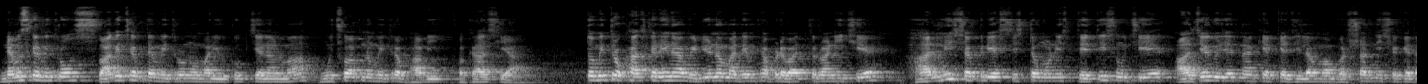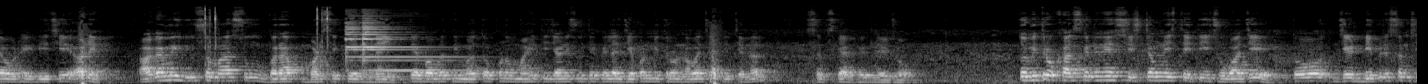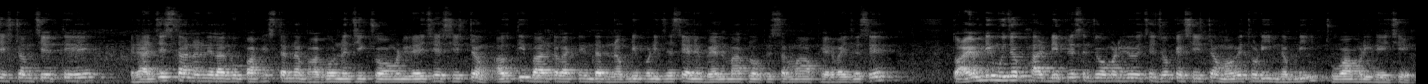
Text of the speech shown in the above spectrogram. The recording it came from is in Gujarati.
નમસ્કાર મિત્રો, સ્વાગત છે બધા મિત્રોનો અમારી યુટ્યુબ ચેનલમાં. હું છું આપનો મિત્ર ભાવિ વઘાસિયા. તો મિત્રો, ખાસ કરીને આ વિડીયોના માધ્યમથી આપણે વાત કરવાની છીએ, હાલની સક્રિય સિસ્ટમોની સ્થિતિ શું છે, આજે ગુજરાતના કયા કયા જિલ્લામાં વરસાદની શક્યતાઓ રહેલી છે અને આગામી દિવસોમાં શું વરાપ મળશે કે નહીં તે બાબતની મહત્વપૂર્ણ માહિતી જાણીશું. તે પહેલા જે પણ મિત્રો નવા છે તે ચેનલ સબસ્ક્રાઈબ કરી લેજો. તો મિત્રો, ખાસ કરીને સિસ્ટમની સ્થિતિ જોવા જઈએ તો જે ડિપ્રેશન સિસ્ટમ છે તે રાજસ્થાન અને લાગુ પાકિસ્તાનના ભાગો નજીક જોવા મળી રહી છે. સિસ્ટમ આવતી બાર કલાકની અંદર નબળી પડી જશે અને વેલ માર્ક લો પ્રેશરમાં ફેરવાઈ જશે. તો આઈએમડી મુજબ હાલ ડિપ્રેશન જોવા મળી રહ્યું છે જોકે સિસ્ટમ હવે થોડી નબળી જોવા મળી રહી છે.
